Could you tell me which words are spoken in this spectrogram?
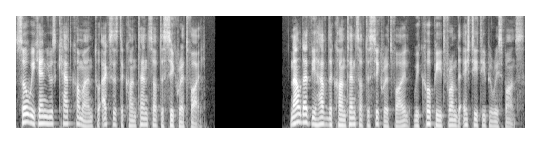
So we can use cat command to access the contents of the secret file. Now that we have the contents of the secret file, we copy it from the HTTP response.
